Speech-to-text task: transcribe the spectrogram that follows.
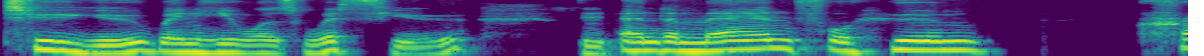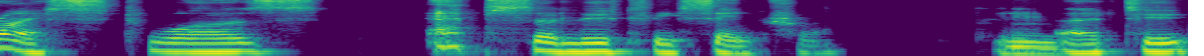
to you when he was with you, mm. and a man for whom Christ was absolutely central mm. uh, to,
